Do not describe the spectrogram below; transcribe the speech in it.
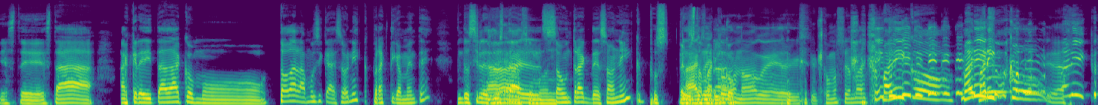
Este, está acreditada como toda la música de Sonic, prácticamente. Entonces, si les Ah, gusta el Simón. soundtrack de Sonic, pues Te gusta Marico. ¿Cómo no, güey? ¿Cómo se llama? ¡Marico! ¡Marico! ¡Marico! ¡Marico!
